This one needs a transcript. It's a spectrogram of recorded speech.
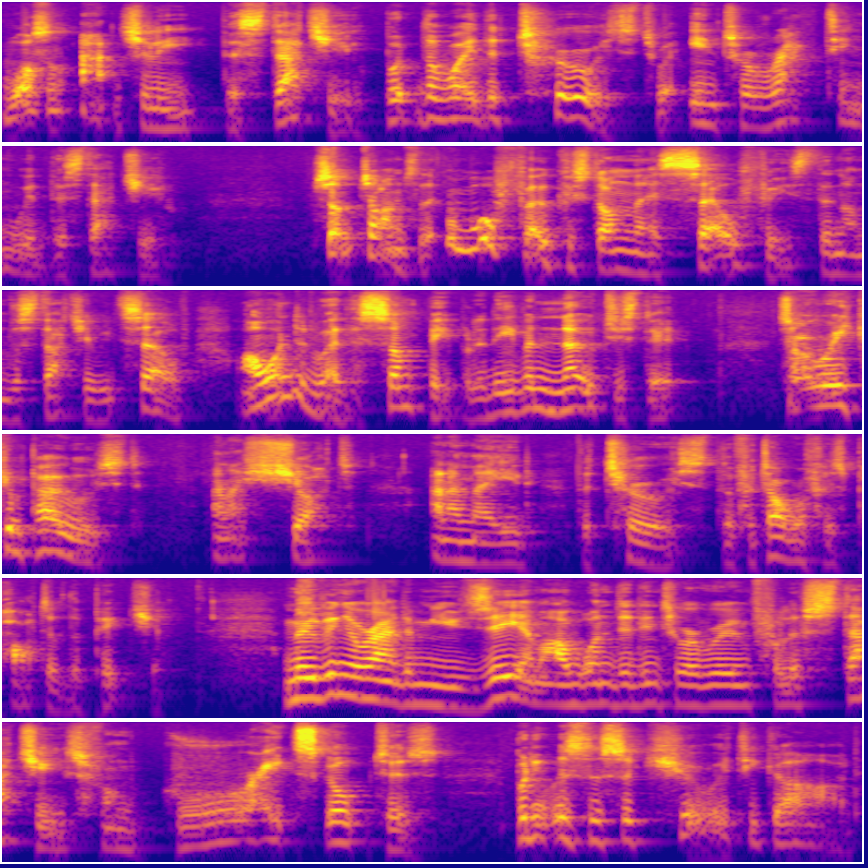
wasn't actually the statue, but the way the tourists were interacting with the statue. Sometimes they were more focused on their selfies than on the statue itself. I wondered whether some people had even noticed it. So I recomposed and I shot and I made the tourist, the photographer's part of the picture. Moving around a museum, I wandered into a room full of statues from great sculptors, but it was the security guard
